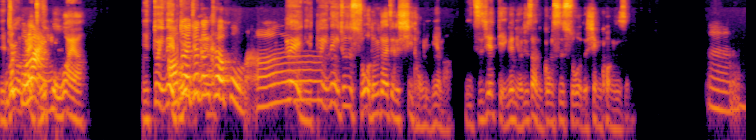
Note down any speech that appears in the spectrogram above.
你不用赖，只是对外啊。你对内哦，对，就跟客户嘛。哦，对你对内就是所有东西都在这个系统里面嘛。你直接点个钮就知道你公司所有的现况是什么。嗯，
